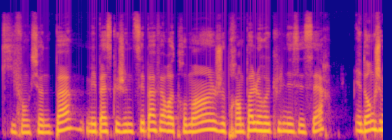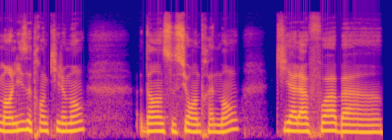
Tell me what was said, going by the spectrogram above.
qui fonctionne pas, mais parce que je ne sais pas faire autrement, je prends pas le recul nécessaire. Et donc, je m'enlise tranquillement dans ce surentraînement qui est à la fois ben,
